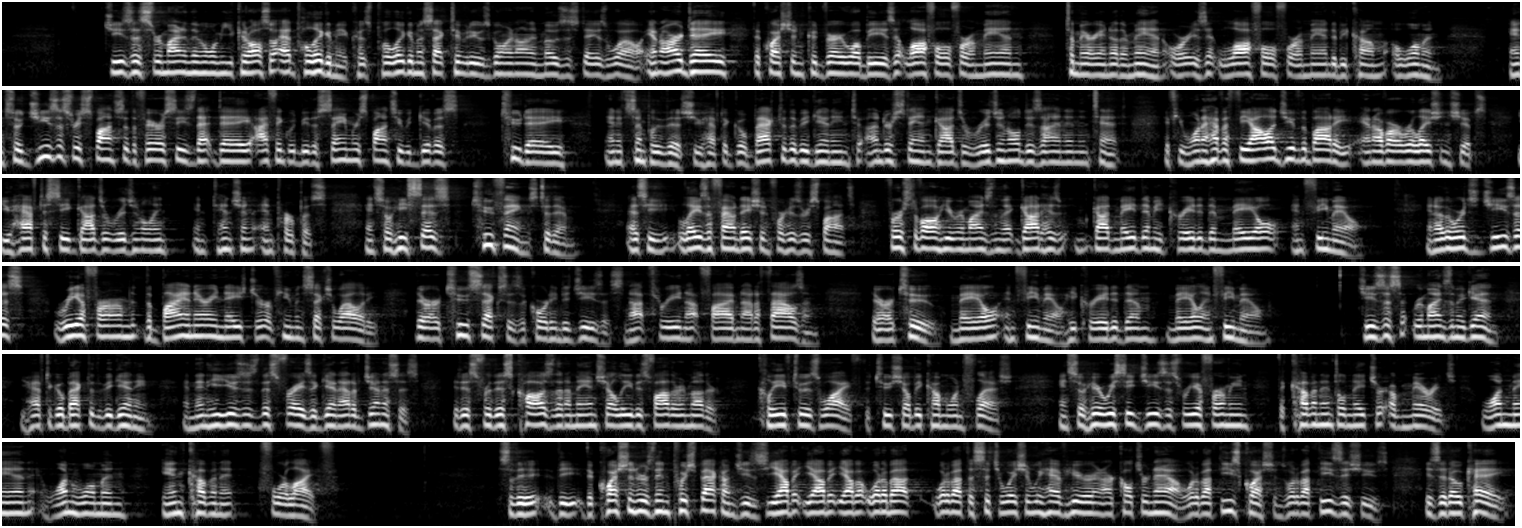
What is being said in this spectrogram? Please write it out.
Jesus reminded them, well, you could also add polygamy because polygamous activity was going on in Moses' day as well. In our day, the question could very well be Is it lawful for a man to marry another man? Or is it lawful for a man to become a woman? And so Jesus' response to the Pharisees that day, I think, would be the same response he would give us today. And it's simply this you have to go back to the beginning to understand God's original design and intent. If you want to have a theology of the body and of our relationships, you have to see God's original in, intention and purpose. And so he says two things to them as he lays a foundation for his response. First of all, he reminds them that God, has, God made them, he created them male and female. In other words, Jesus reaffirmed the binary nature of human sexuality. There are two sexes according to Jesus, not three, not five, not a thousand. There are two, male and female. He created them male and female. Jesus reminds them again, you have to go back to the beginning. And then he uses this phrase again out of Genesis It is for this cause that a man shall leave his father and mother cleave to his wife. The two shall become one flesh. And so here we see Jesus reaffirming the covenantal nature of marriage one man, one woman in covenant for life. So the, the, the questioners then push back on Jesus. Yeah, but, yeah, but, yeah, but what about, what about the situation we have here in our culture now? What about these questions? What about these issues? Is it okay?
